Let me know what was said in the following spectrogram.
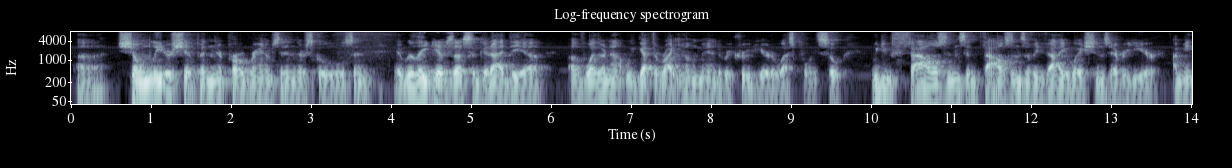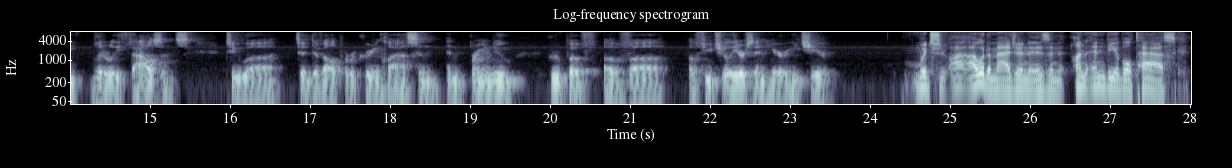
uh, shown leadership in their programs and in their schools, and it really gives us a good idea of whether or not we've got the right young man to recruit here to West Point. So we do thousands and thousands of evaluations every year. I mean, literally thousands to uh, to develop a recruiting class and and bring a new group of of uh, of future leaders in here each year. Which I, would imagine is an unenviable task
